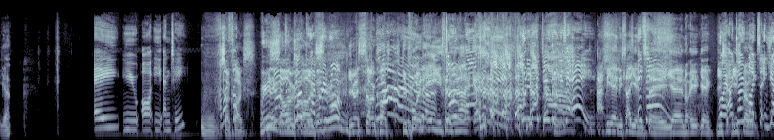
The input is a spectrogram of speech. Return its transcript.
Yeah. A U R E N T. So I close. Really? So No, you I close. it wrong. You were so close. You put an E instead of an A. what did I do? Is it A? At the end, it's A N It's Yeah, not E. Yeah. You, right, s- I you don't spell- like to. Yeah,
